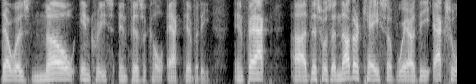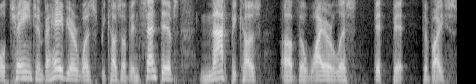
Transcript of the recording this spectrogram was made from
there was no increase in physical activity. In fact, uh, this was another case of where the actual change in behavior was because of incentives, not because of the wireless Fitbit device.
